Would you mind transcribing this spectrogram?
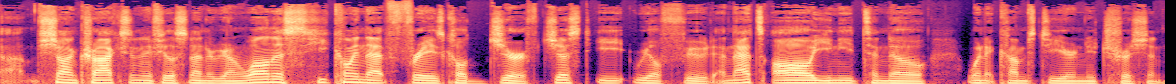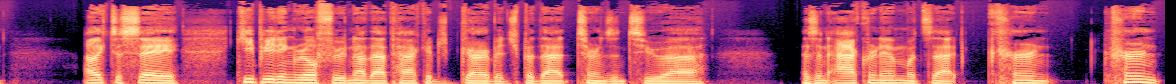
um, Sean Croxton, if you listen to Underground Wellness, he coined that phrase called JERF, just eat real food. And that's all you need to know when it comes to your nutrition. I like to say, keep eating real food, not that packaged garbage, but that turns into, uh, as an acronym, what's that? Current, current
